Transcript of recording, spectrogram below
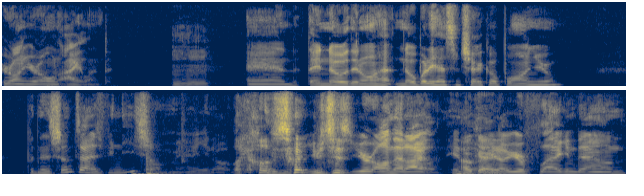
you're on your own island, hmm and they know they don't have nobody has to check up on you. But then sometimes if you need something, man, you know, like all of a sudden you're just you're on that island. You know, Okay. You know, you're flagging down.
